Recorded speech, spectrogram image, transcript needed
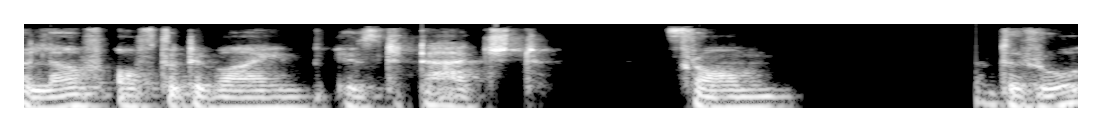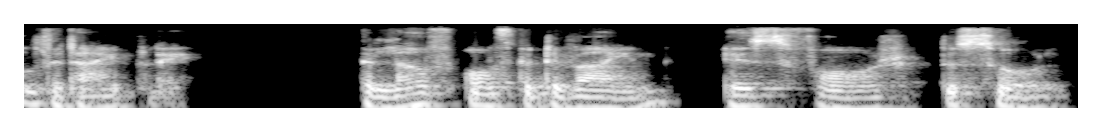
The love of the divine is detached from the role that I play. The love of the divine is for the soul.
